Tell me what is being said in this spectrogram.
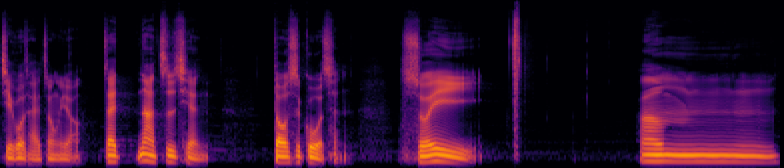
结果才重要。在那之前。都是过程，所以，嗯，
